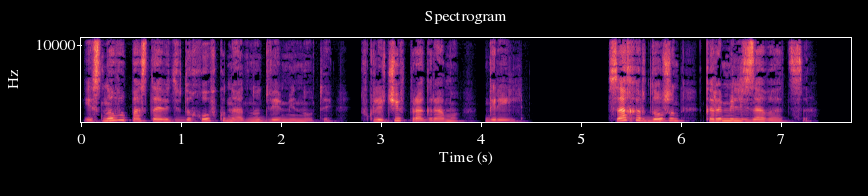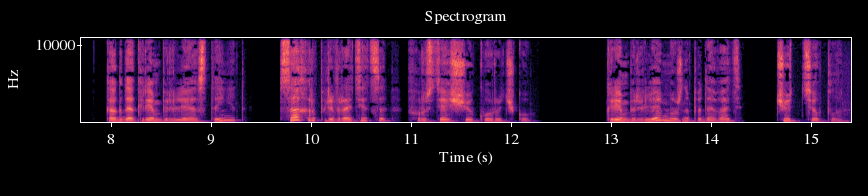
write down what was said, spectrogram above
и снова поставить в духовку на одну-две минуты, включив программу гриль. Сахар должен карамелизоваться. Когда крем-брюле остынет, сахар превратится в хрустящую корочку. Крем-брюле можно подавать чуть теплым.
